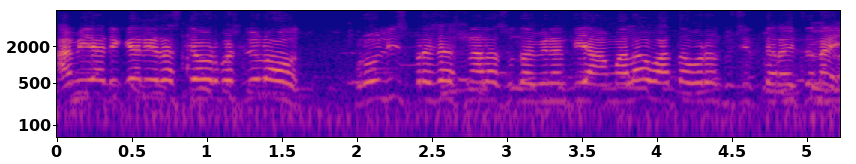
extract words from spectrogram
आम्ही या ठिकाणी रस्त्यावर बसलेलो आहोत. पोलीस प्रशासनाला सुद्धा विनंती आम्हाला वातावरण दूषित करायचं नाही.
